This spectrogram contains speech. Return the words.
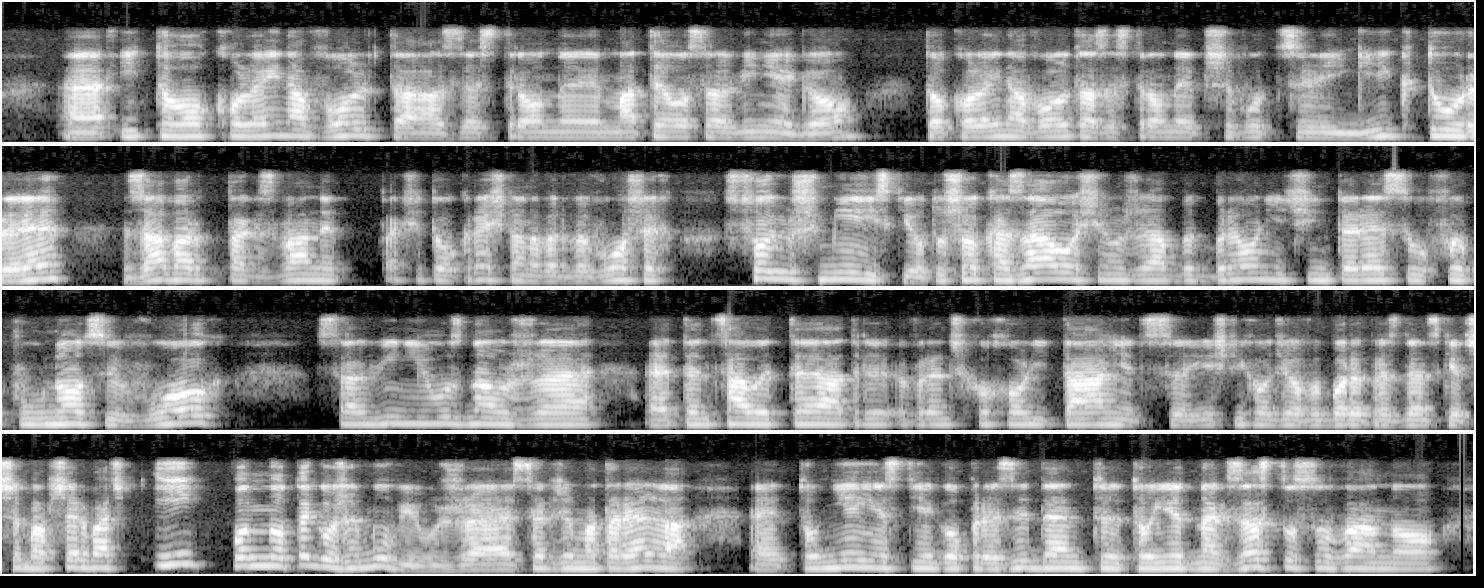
I to kolejna wolta ze strony Matteo Salviniego, to kolejna wolta ze strony przywódcy ligi, który zawarł tak zwany, tak się to określa nawet we Włoszech, sojusz miejski. Otóż okazało się, że aby bronić interesów północy Włoch, Salvini uznał, że e, ten cały teatr, wręcz chocholi taniec, jeśli chodzi o wybory prezydenckie, trzeba przerwać. I pomimo tego, że mówił, że Sergio Mattarella e, to nie jest jego prezydent, to jednak zastosowano E,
